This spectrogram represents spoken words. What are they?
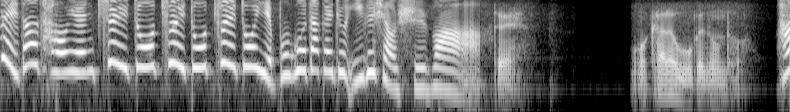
北到桃园最多最多最多也不过大概就一个小时吧？对，我开了五个钟头啊！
